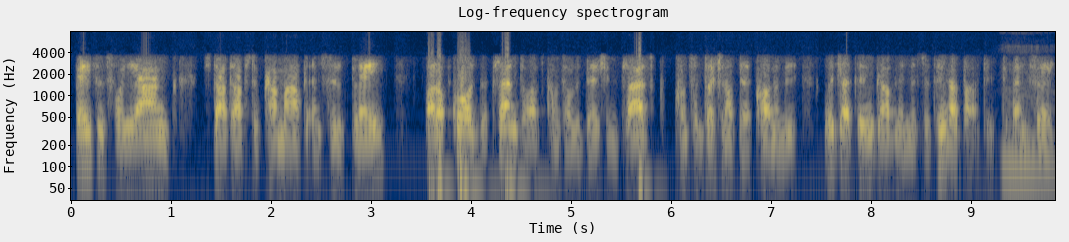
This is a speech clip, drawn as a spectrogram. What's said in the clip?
spaces for young startups to come up and still play. But of course, the trend towards consolidation drives concentration of the economy, which I think government needs to think about it mm. and say,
